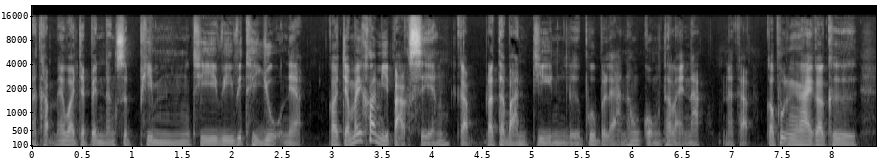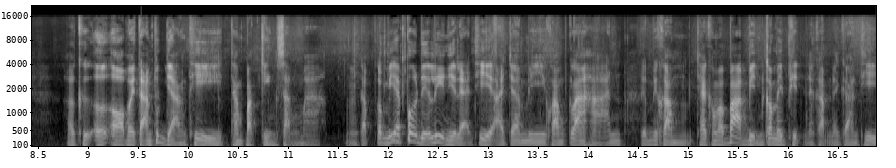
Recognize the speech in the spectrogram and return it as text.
นะครับไม่ว่าจะเป็นหนังสือพิมพ์ทีวีวิทยุเนี่ยก็จะไม่ค่อยมีปากเสียงกับรัฐบาลจีน หรือผู้บริหารฮ่องกงเท่าไหร่นักนะครับก็พูดง่ายๆก็คือก็คือเออออไปตามทุกอย่างที่ทางปักกิ่งสั่งมานะครับก็มี Apple Daily นี่แหละที่อาจจะมีความกล้าหาญหรือมีความใช้คำว่าบ้าบินก็ไม่ผิดนะครับในการที่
